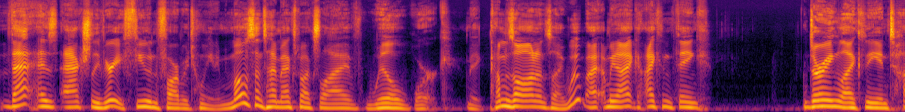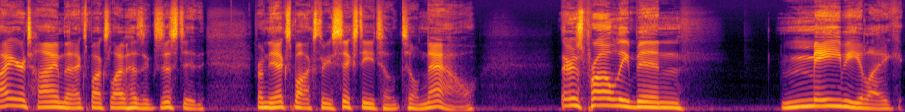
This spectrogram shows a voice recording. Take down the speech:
that is actually very few and far between. Most of the time Xbox Live will work. It comes on, it's like, whoop. I, I mean, I, I can think during like the entire time that Xbox Live has existed from the Xbox 360 till till now, there's probably been maybe like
